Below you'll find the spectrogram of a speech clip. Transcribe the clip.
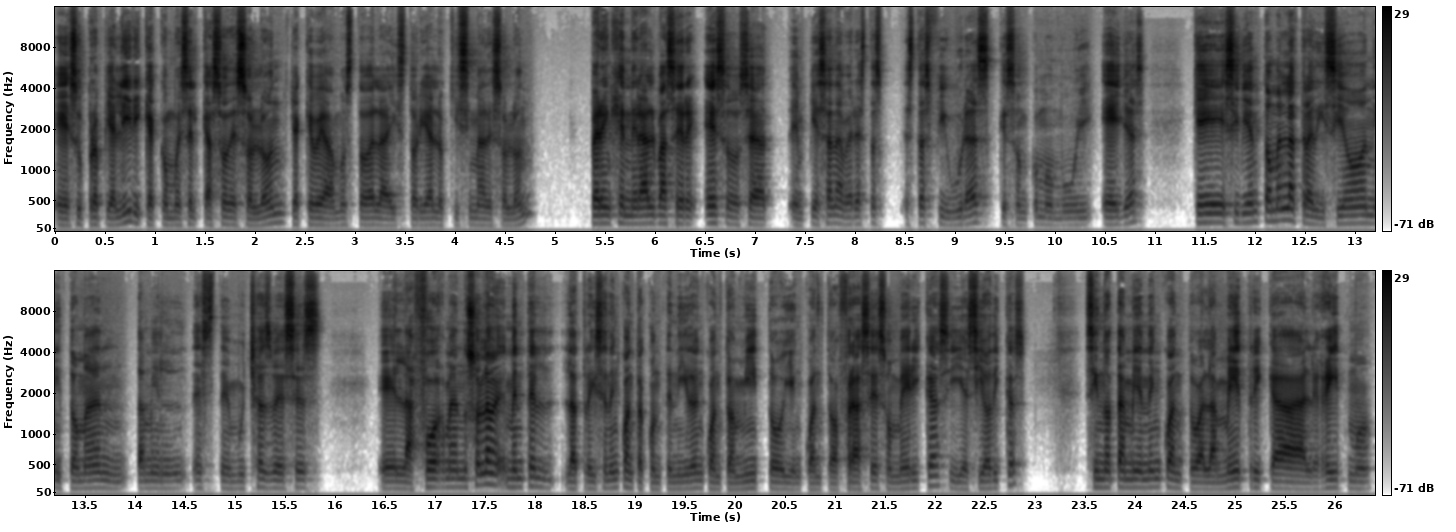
eh, su propia lírica, como es el caso de Solón, ya que veamos toda la historia loquísima de Solón. Pero en general va a ser eso, o sea, empiezan a ver estas, estas figuras que son como muy ellas, que si bien toman la tradición y toman también este, muchas veces eh, la forma, no solamente la tradición en cuanto a contenido, en cuanto a mito y en cuanto a frases homéricas y hesiódicas, sino también en cuanto a la métrica, al ritmo.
